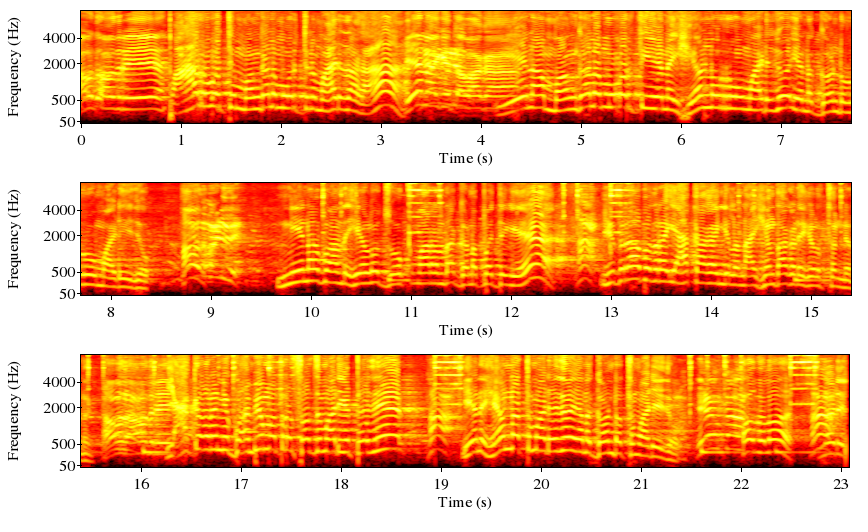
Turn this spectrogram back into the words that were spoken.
ಹೌದೌದ್ರಿ. ಪಾರ್ವತಿ ಮಂಗಲ ಮೂರ್ತಿನ ಮಾಡಿದಾಗ ಏನಾಗಿದ್ದ ಅವಾಗ? ಏನ ಮಂಗಲ ಮೂರ್ತಿ ಏನ ಹೆಣ್ಣು ರೂ ಮಾಡಿದ್ಯೋ ಏನ ಗಂಡು ರೂ ಮಾಡಿದ್ಯೋ? ಹೌದ್. ಮಾಡಿದೆ. ನೀನ ಬಂದ ಹೇಳು ಜೋಕುಮಾರಂದ ಗಣಪತಿಗೆ. ಇದ್ರ ಬದ್ರ ಯಾಕಾಗಂಗಿಲ್ಲ ನಾ ಹಿಂದಾಗಡೆ ಹೇಳ್ತೇನೆ ನಿನಗೆ. ಯಾಕಂದ್ರೆ ನೀವು ಗೊಂಬೆ ಮಾತ್ರ ಸಜ್ಜು ಮಾಡಿ ಇಟ್ಟದಿ? ಏನು ಹೆಣ್ಣತ್ತು ಮಾಡಿದ್ಯೋ ಏನು ಗಂಡತ್ತು ಮಾಡಿದ್ಯೋ. ಹೌದಲ್ಲ? ನಡಿ.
